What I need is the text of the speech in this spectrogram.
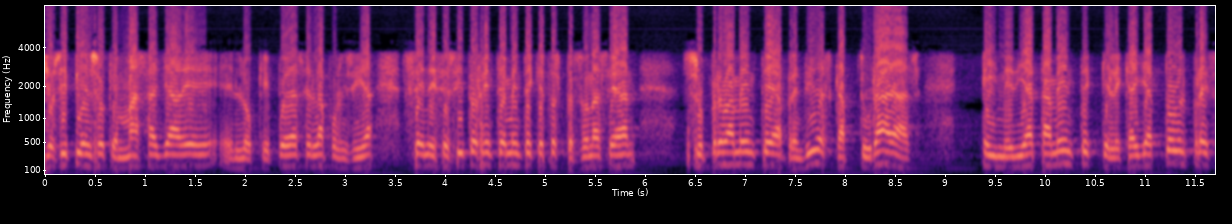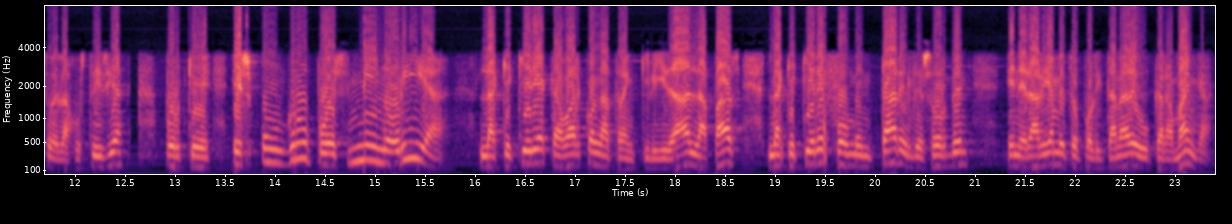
Yo sí pienso que más allá de lo que pueda hacer la policía, se necesita urgentemente que estas personas sean supremamente aprendidas, capturadas e inmediatamente que le caiga todo el precio de la justicia, porque es un grupo, es minoría la que quiere acabar con la tranquilidad, la paz, la que quiere fomentar el desorden en el área metropolitana de Bucaramanga.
